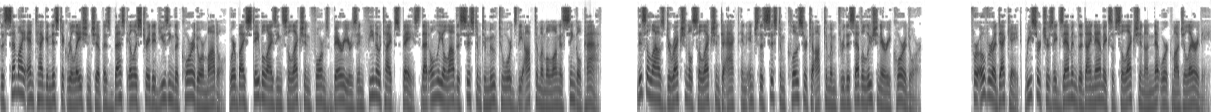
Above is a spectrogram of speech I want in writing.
The semi-antagonistic relationship is best illustrated using the corridor model, whereby stabilizing selection forms barriers in phenotype space that only allow the system to move towards the optimum along a single path. This allows directional selection to act and inch the system closer to optimum through this evolutionary corridor. For over a decade, researchers examined the dynamics of selection on network modularity.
